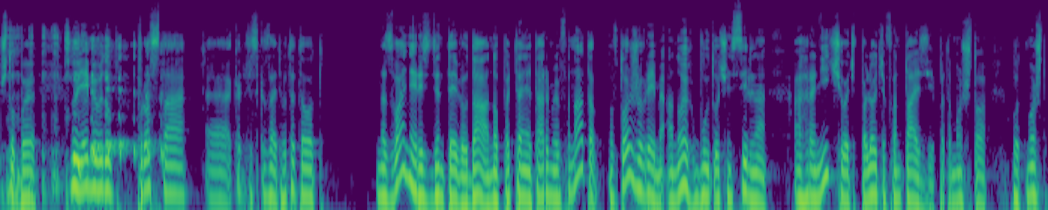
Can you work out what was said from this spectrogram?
чтобы, ну, я имею в виду просто, э, как тебе сказать, вот это вот название Resident Evil, да, оно подтянет армию фанатов, но в то же время оно их будет очень сильно ограничивать в полете фантазии, потому что вот может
